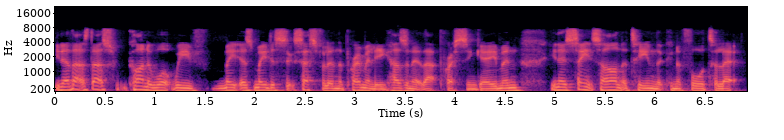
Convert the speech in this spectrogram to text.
you know that's that's kind of what we've made has made us successful in the Premier League, hasn't it? That pressing game, and you know Saints aren't a team that can afford to let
